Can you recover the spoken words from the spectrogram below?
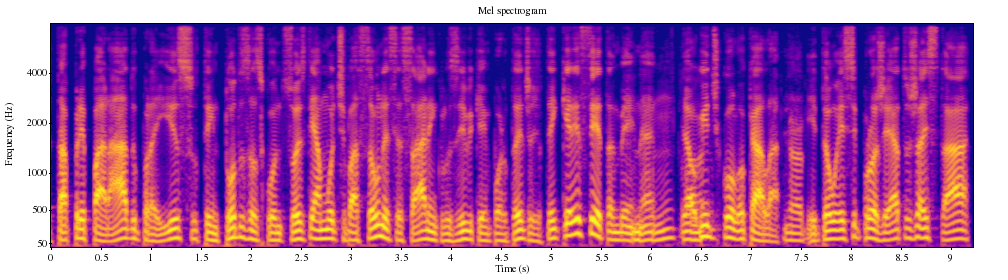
está preparado para isso, tem todas as condições, tem a motivação necessária, inclusive, que é importante, a gente tem que querer ser também, né? Uhum, Tem alguém te colocar lá. claro. Então, esse projeto já está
